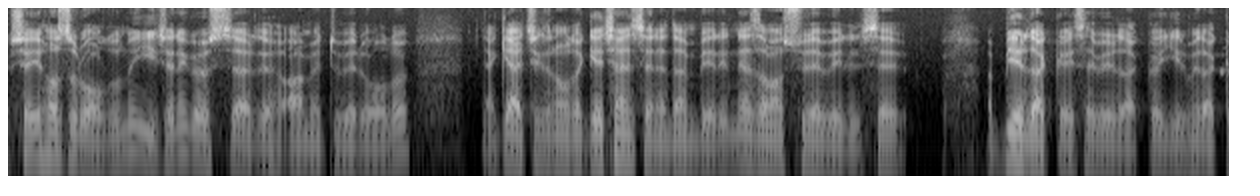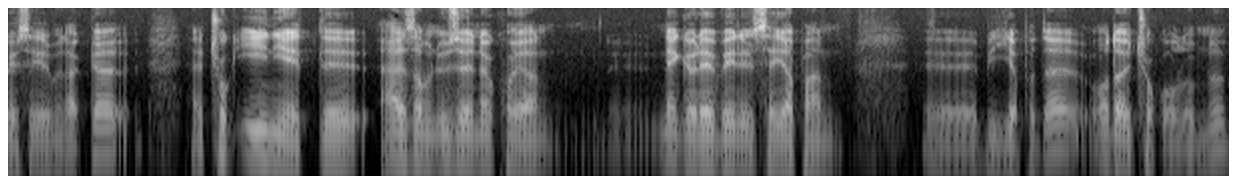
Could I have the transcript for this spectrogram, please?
şey hazır olduğunu iyicene gösterdi Ahmet Düverioğlu. Yani gerçekten o da geçen seneden beri ne zaman süre verilse bir dakika ise bir dakika, 20 dakika ise 20 dakika yani çok iyi niyetli, her zaman üzerine koyan, ne görev verilse yapan e, bir yapıda. O da çok olumlu.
